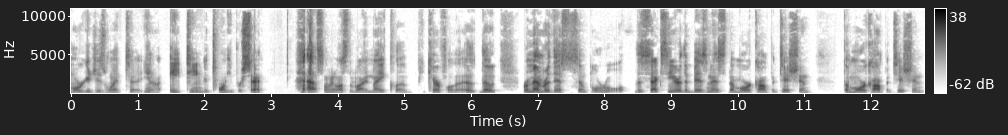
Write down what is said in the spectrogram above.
mortgages went to, you know, 18 to 20%. Somebody wants to buy a nightclub. Be careful. Remember this simple rule the sexier the business, the more competition. The more competition,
